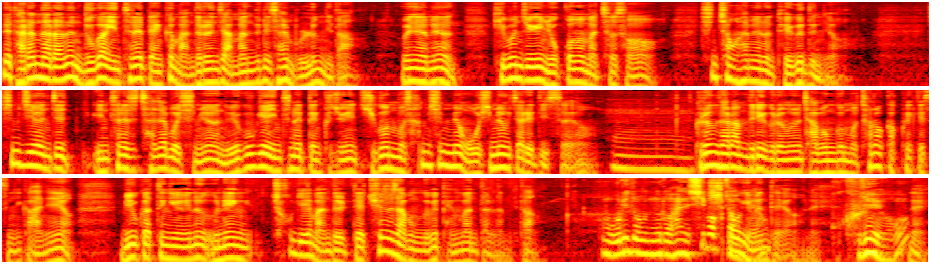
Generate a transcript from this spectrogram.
근데 다른 나라는 누가 인터넷 뱅크 만드는지 안 만드는지 잘 모릅니다. 왜냐하면 기본적인 요건만 맞춰서 신청하면은 되거든요. 심지어 이제 인터넷에 찾아보시면 외국의 인터넷 뱅크 중에 직원 뭐 30명, 50명짜리도 있어요. 음, 그런 사람들이 그러면 자본금 뭐 천억 갖고 있겠습니까? 아니에요. 미국 같은 경우에는 은행 초기에 만들 때 최소 자본금이 100만 달러입니다. 그럼 우리 돈으로 한 10억 정도요? 10억이면 돼요. 네. 어, 그래요? 네.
